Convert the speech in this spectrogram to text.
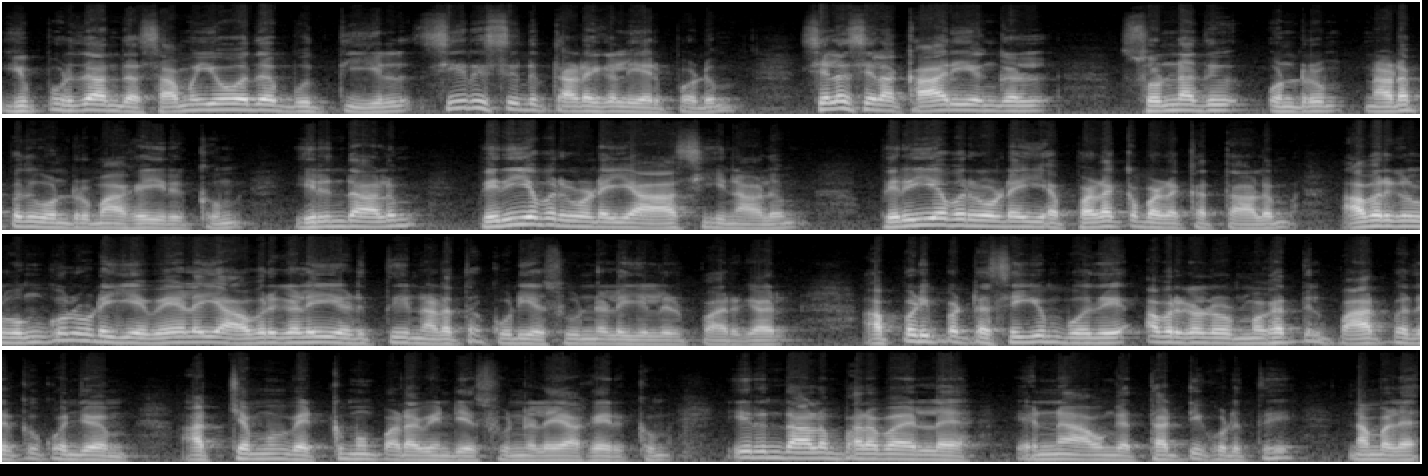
இப்பொழுது அந்த சமயோத புத்தியில் சிறு சிறு தடைகள் ஏற்படும். சில சில காரியங்கள் சொன்னது ஒன்றும் நடப்பது ஒன்றுமாக இருக்கும். இருந்தாலும் பெரியவர்களுடைய ஆசையினாலும் பெரியவர்களுடைய பழக்க வழக்கத்தாலும் அவர்கள் உங்களுடைய வேலையை அவர்களே எடுத்து நடத்தக்கூடிய சூழ்நிலையில் இருப்பார்கள். அப்படிப்பட்ட செய்யும்போது அவர்களோட முகத்தில் பார்ப்பதற்கு கொஞ்சம் அச்சமும் வெட்கமும் பட வேண்டிய சூழ்நிலையாக இருக்கும். இருந்தாலும் பரவாயில்ல என்ன அவங்க தட்டி கொடுத்து நம்மளை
